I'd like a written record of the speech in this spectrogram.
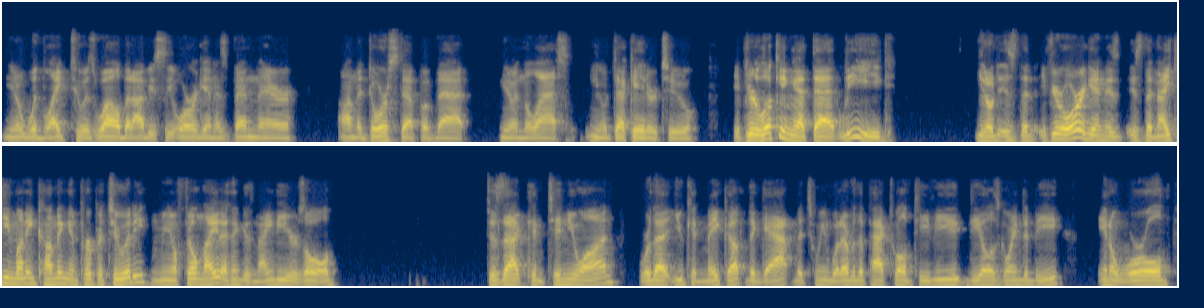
you know, would like to as well, but obviously Oregon has been there on the doorstep of that, you know, in the last, you know, decade or two. If you're looking at that league, you know, is the if you're Oregon, is is the Nike money coming in perpetuity? I mean, you know, Phil Knight, I think, is 90 years old. Does that continue on? Where that you can make up the gap between whatever the Pac 12 TV deal is going to be in a world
